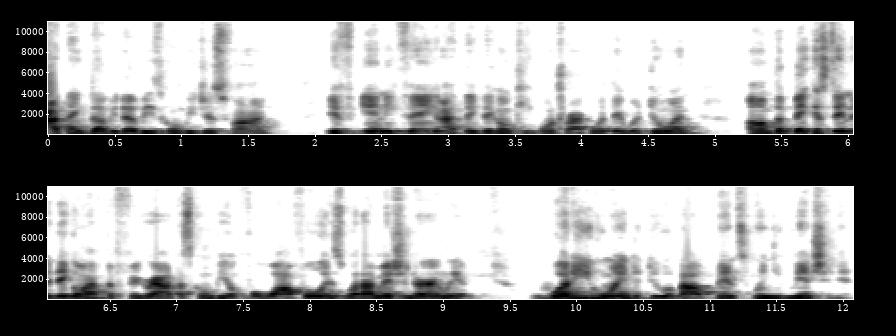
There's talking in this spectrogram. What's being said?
i think wwe is going to be just fine. If anything i think they're going to keep on track with what they were doing. Um, the biggest thing that they're going to have to figure out that's going to be a waffle is what i mentioned earlier. What are you going to do about vince when you mention it?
